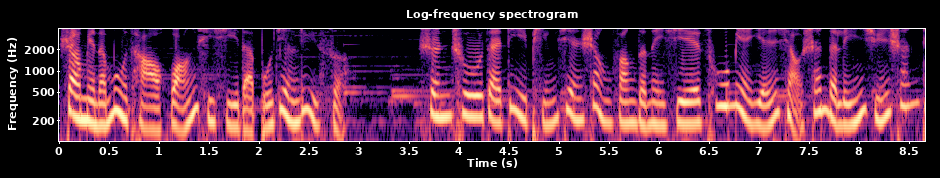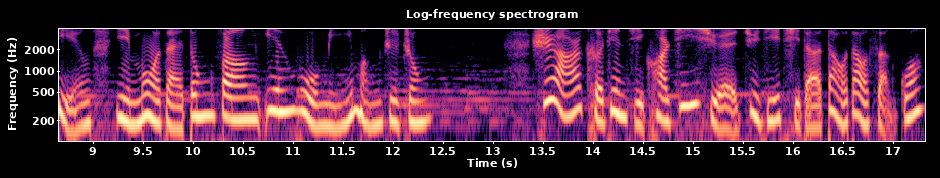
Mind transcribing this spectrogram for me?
上面的牧草黄兮兮的，不见绿色。伸出在地平线上方的那些粗面岩小山的嶙峋山顶，隐没在东方烟雾迷蒙之中，时而可见几块积雪聚集起的道道散光，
